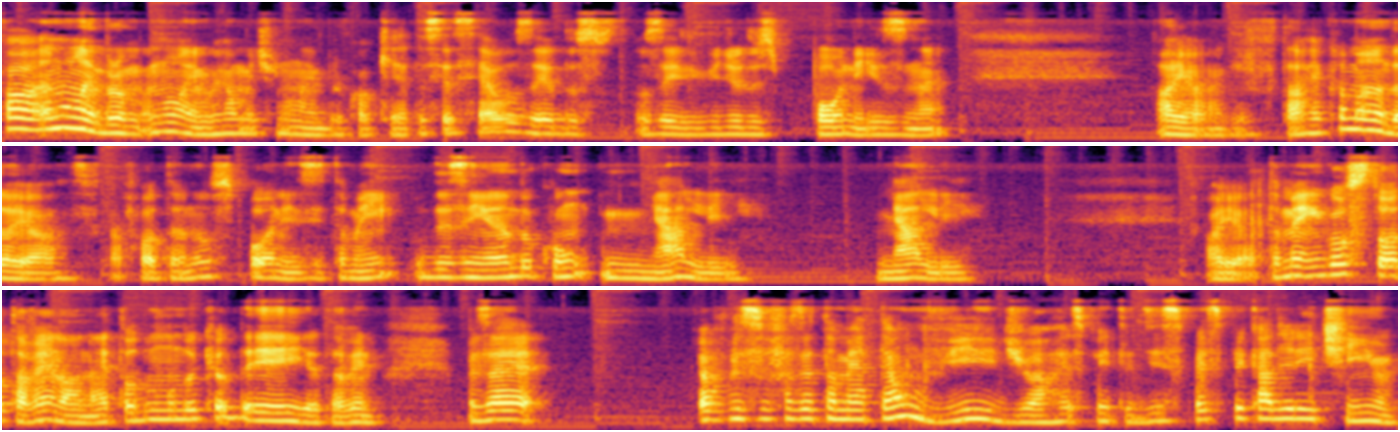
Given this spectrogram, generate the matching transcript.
Eu não lembro, eu não lembro, realmente não lembro qual que é. CCE eu usei, dos, usei vídeo dos pôneis, né? Aí, ó, tá reclamando aí, ó. Tá faltando os pôneis. E também desenhando com Nhali. Nhali. Aí, ó, também gostou, tá vendo? Não é todo mundo que odeia, tá vendo? Mas é. Eu preciso fazer também até um vídeo a respeito disso para explicar direitinho.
